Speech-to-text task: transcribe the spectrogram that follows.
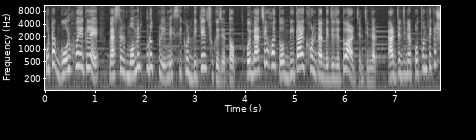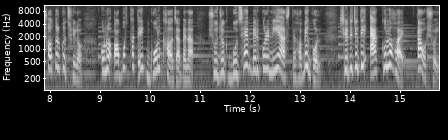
ওটা গোল হয়ে গেলে ম্যাচের মোমেন্ট পুরোপুরি মেক্সিকোর দিকে ঝুঁকে যেত। ওই ম্যাচে হয়তো বিদায় ঘণ্টা বেজে যেত আর্জেন্টিনার। আর্জেন্টিনার প্রথম থেকে সতর্ক ছিল। কোনো অবস্থাতেই গোল খাওয়া যাবে না। সুযোগ বুঝে বের করে নিয়ে আসতে হবে গোল। সেটি যদি এক গোলও হয়, তাও সই।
